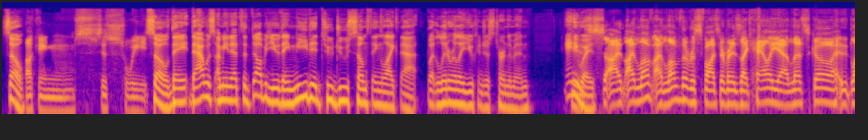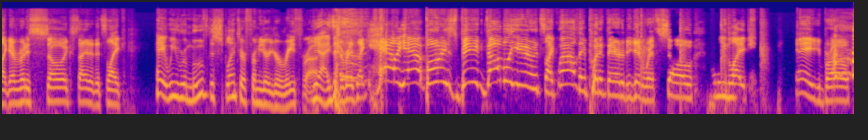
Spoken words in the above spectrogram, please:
So fucking sweet. So they that was I mean that's a W. They needed to do something like that, but literally you can just turn them in. Anyways, I I love I love the response. Everybody's like, hell yeah, let's go. Like everybody's so excited. It's like, hey, we removed the splinter from your urethra. yeah, exactly. Everybody's like, hell yeah, boys, big W. It's like, well, they put it there to begin with. So I mean, like, hey, bro,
